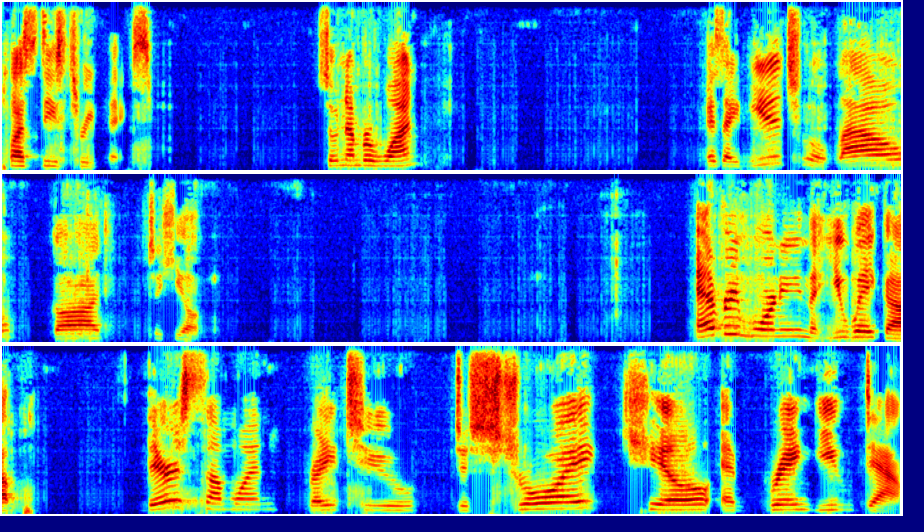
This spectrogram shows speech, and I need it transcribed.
Plus these three things. So number one is I needed to allow God to heal me. Every morning that you wake up, there is someone ready to destroy, kill, and bring you down.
